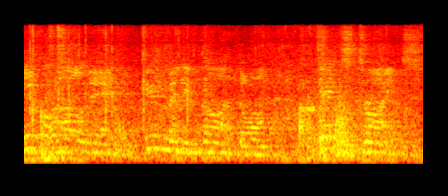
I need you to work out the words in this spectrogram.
Niko Halmeen, kymmenen kaatoa, dead strikes.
